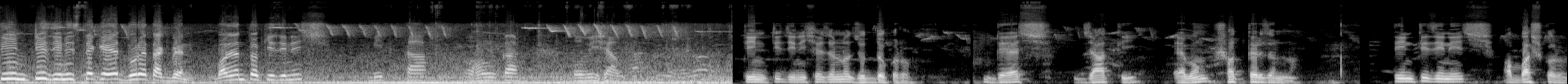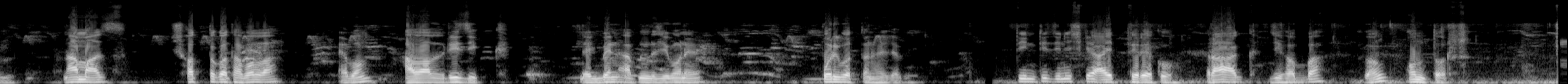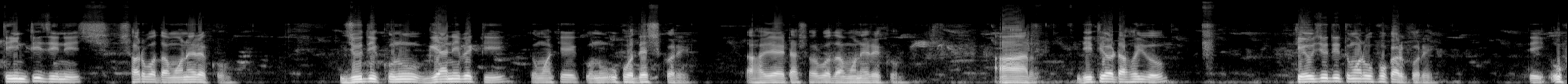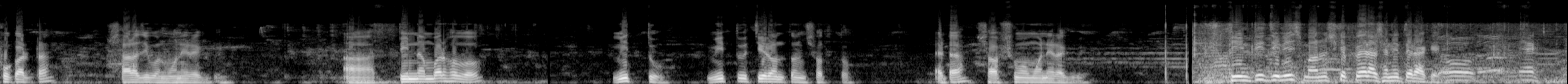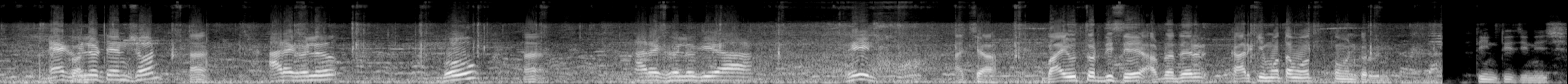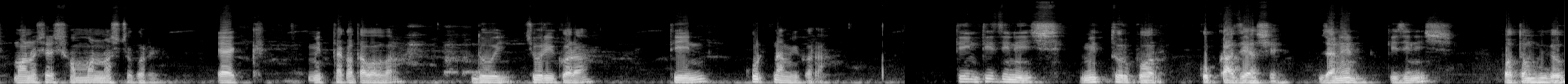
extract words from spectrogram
তিনটি জিনিস থেকে দূরে থাকবেন। বলেন তো কি জিনিস? মিথ্যা অহংকার অভিশাপ। তিনটি জিনিসের জন্য যুদ্ধ করো। দেশ জাতি এবং সত্যের জন্য। তিনটি জিনিস অভ্যাস করুন। নামাজ সত্য কথা বলা এবং হালাল রিজিক। দেখবেন আপনার জীবনে পরিবর্তন হয়ে যাবে। তিনটি জিনিসকে আয়ত্তে রেখো। রাগ জিহব্বা এবং অন্তর। তিনটি জিনিস সর্বদা মনে রেখো। যদি কোনো জ্ঞানী ব্যক্তি তোমাকে কোনো উপদেশ করে, তাহলে এটা সর্বদা মনে রেখো। আর দ্বিতীয়টা হইল, কেউ যদি তোমার উপকার করে, এই উপকারটা সারা জীবন মনে রাখবে। আর তিন নম্বর হলো, মৃত্যু মৃত্যু চিরন্তন সত্য। এটা সবসময় মনে রাখবে। তিনটি জিনিস মানুষকে পেরাশানিতে রাখে। এক হইল টেনশন হ্যাঁ। আরেক হইল বউ হ্যাঁ। আরেক হইল গিয়া ঋণ আচ্ছা ভাই উত্তর দিছে আপনাদের কার কি মতামত কমেন্ট করবেন? তিনটি জিনিস মানুষের সম্মান নষ্ট করে। এক মিথ্যা কথা বলা। দুই চুরি করা। তিন কুটনামি করা। তিনটি জিনিস মৃত্যুর পর খুব কাজে আসে। জানেন কি জিনিস? প্রথম হইল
